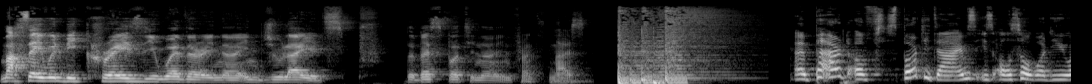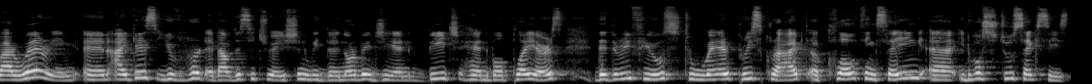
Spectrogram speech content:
Marseille will be crazy weather in uh, in July. It's pff, the best spot in uh, in France. Nice. A part of Sporty Times is also what you are wearing. And I guess you've heard about the situation with the Norwegian beach handball players that refused to wear prescribed uh, clothing saying uh, it was too sexist.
